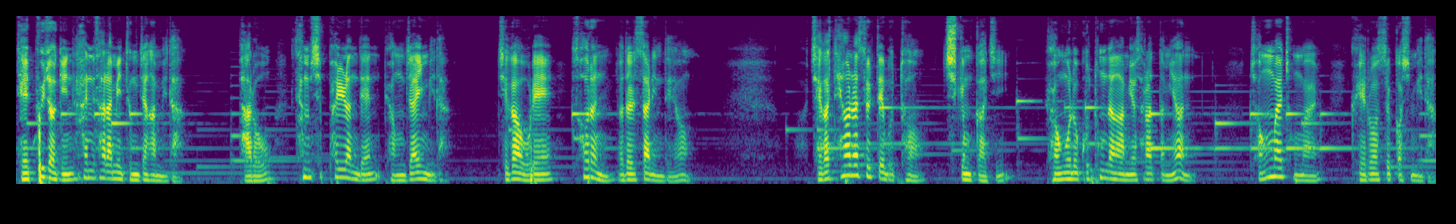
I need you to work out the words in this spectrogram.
대표적인 한 사람이 등장합니다. 바로 38년 된 병자입니다. 제가 올해 38살인데요. 제가 태어났을 때부터 지금까지 병으로 고통당하며 살았다면 정말 정말 괴로웠을 것입니다.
